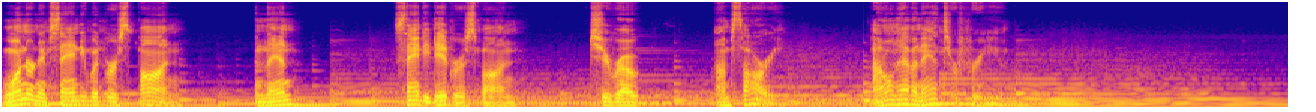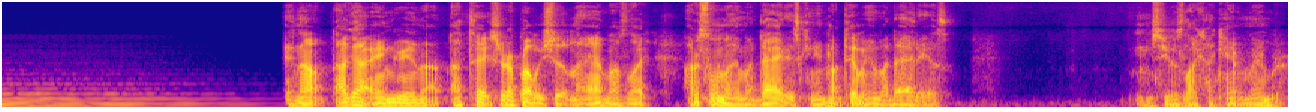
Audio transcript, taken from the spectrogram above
wondering if Sandi would respond. And then Sandi did respond. She wrote, I'm sorry. I don't have an answer for you. And I, I got angry and I, I texted her. I probably shouldn't have. I was like, I just want to know who my dad is. Can you not tell me who my dad is? And she was like, I can't remember.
